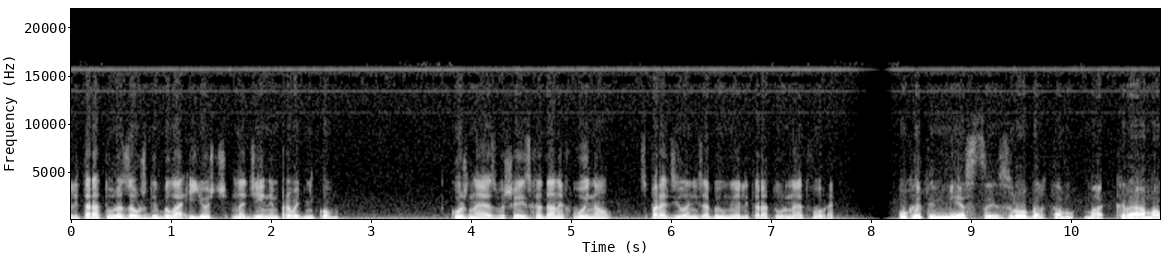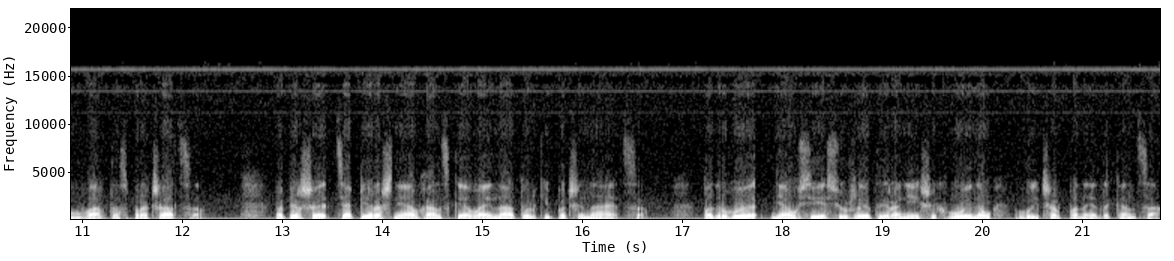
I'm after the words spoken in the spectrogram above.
Літаратура заўжды была і ёсць надзейным правадніком. Кожная з вышэй згаданых войнаў спарадзіла незабыўныя літаратурныя творы. У гэтым месцы з робертам маккрамам варта спрачацца. Па-першае, цяперашняя афганская вайна толькі пачынаецца. Па-другое, не ўсе сюжэты ранейшых войнаў вычарпаныя да канца.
